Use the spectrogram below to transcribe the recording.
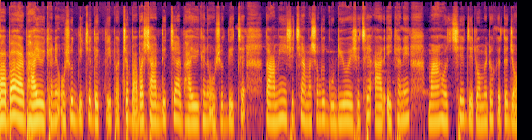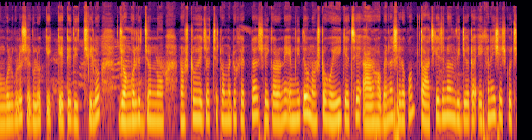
বাবা আর ভাই ওইখানে ওষুধ দিচ্ছে, দেখতেই পাচ্ছ বাবা সার দিচ্ছে আর ভাই ওইখানে ওষুধ দিচ্ছে। তো আমি এসেছি, আমার সঙ্গে গুডিও এসেছে আর এইখানে মা হচ্ছে যে টমেটো খেতে জঙ্গলগুলো সেগুলোকে কেটে দিচ্ছিল। জঙ্গলের জন্য নষ্ট হয়ে যাচ্ছে টমেটো ক্ষেতটা, সেই কারণে এমনিতেও নষ্ট হয়েই গেছে আর হবে না সেরকম। তো আজকের জন্য আমি ভিডিওটা এখানেই শেষ করছি,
